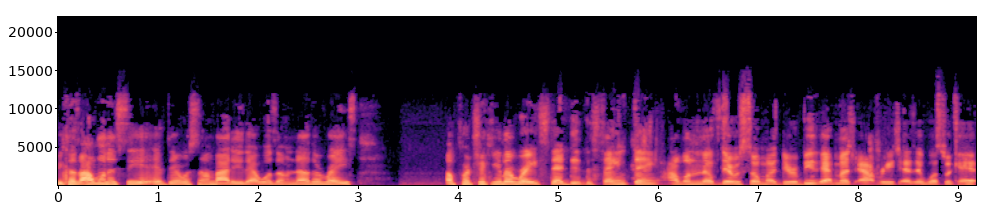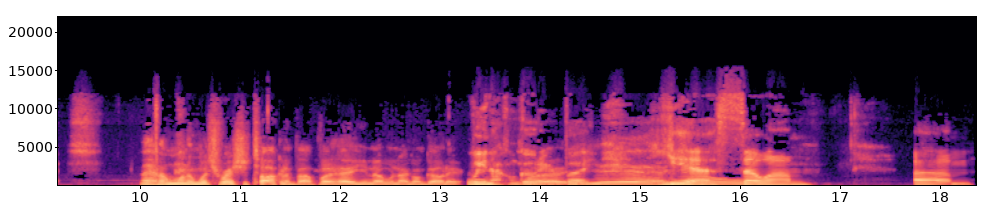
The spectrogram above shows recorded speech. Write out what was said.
because I want to see if there was somebody that was another race, a particular race that did the same thing. I want to know if there was so much, there would be that much outrage as it was with Cat. Man, I wonder which race you're talking about, but hey, you know we're not gonna go there. We're not gonna go but, there, but yeah, yeah. You know. So um, um,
